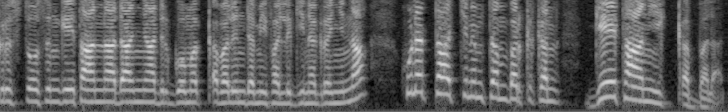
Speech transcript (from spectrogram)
ክርስቶስን ጌታና ዳኛ አድርጎ መቀበል እንደሚፈልግ ይነግረኝና ሁለታችንም ተንበርክከን ጌታን ይቀበላል።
